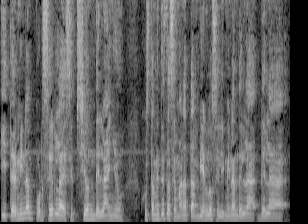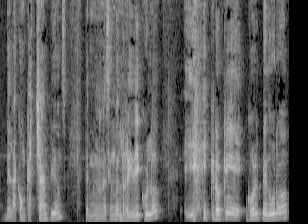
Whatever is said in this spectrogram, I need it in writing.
y terminan por ser la excepción del año Justamente esta semana también los eliminan de la, de la, de la Conca Champions. Terminan haciendo el ridículo. Y, creo que golpe duro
